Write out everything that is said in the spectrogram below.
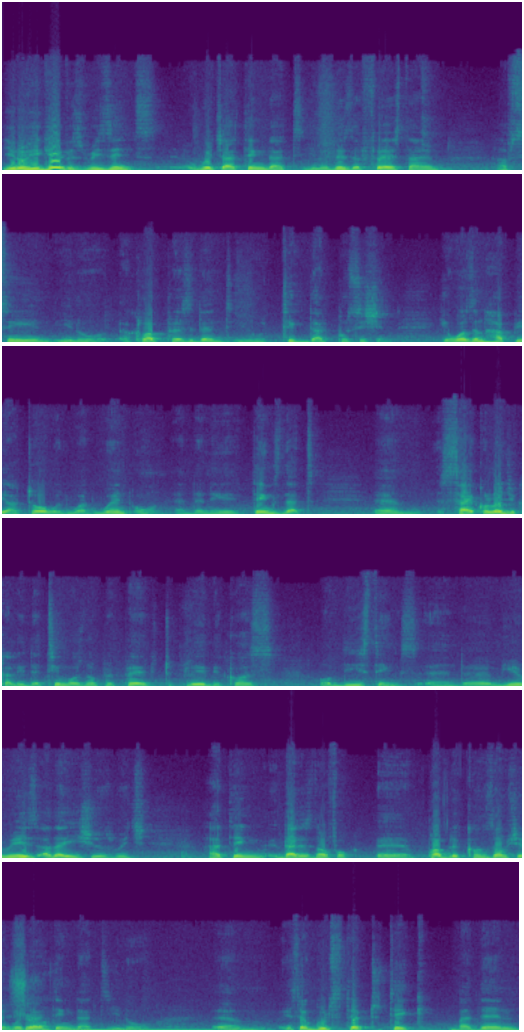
you know, he gave his reasons, which I think that you know this is the first time I've seen you know a club president you know take that position. He wasn't happy at all with what went on, and then he thinks that um, psychologically the team was not prepared to play because of these things, and um, he raised other issues which. I think that is not for uh, public consumption, which sure. I think that you know um, it's a good step to take. But then,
